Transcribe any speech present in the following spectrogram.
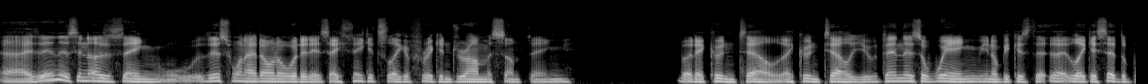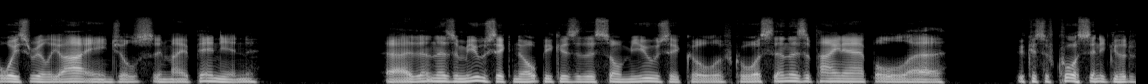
Uh, then there's another thing. This one I don't know what it is. I think it's like a freaking drum or something but I couldn't tell. I couldn't tell you. Then there's a wing, you know, because the, like I said, the boys really are angels, in my opinion. Uh, then there's a music note because they're so musical, of course. Then there's a pineapple, uh, because of course any good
